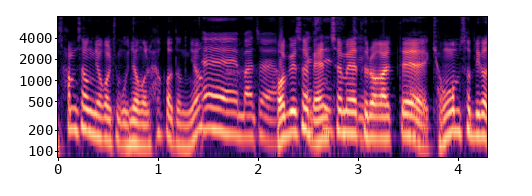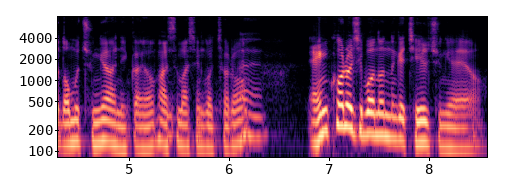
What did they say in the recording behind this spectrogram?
삼성역을 좀 운영을 하거든요. 네, 맞아요. 거기서 SSG. 맨 처음에 들어갈 때 네. 경험 소비가 너무 중요하니까요. 말씀하신 것처럼 네. 앵커를 집어넣는 게 제일 중요해요.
